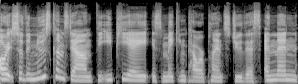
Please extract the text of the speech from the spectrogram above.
All right. So the news comes down the EPA is making power plants do this. And then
